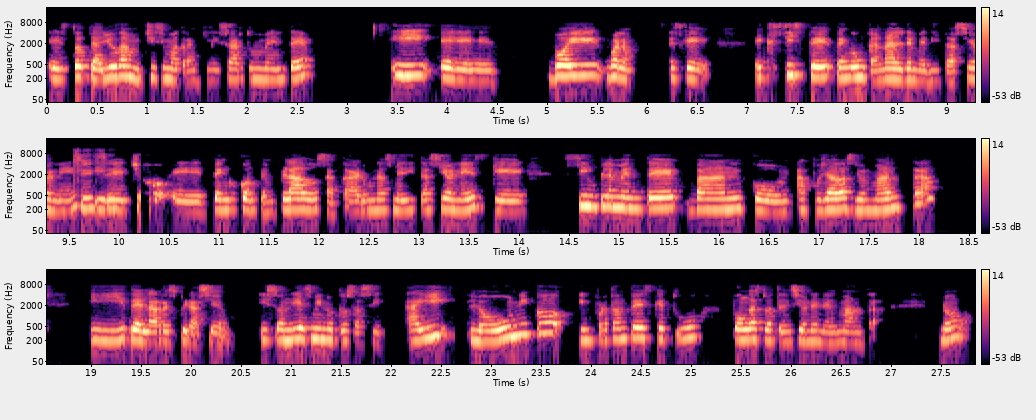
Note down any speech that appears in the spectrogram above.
Esto te ayuda muchísimo a tranquilizar tu mente y eh, voy, bueno, es que existe, tengo un canal de meditaciones y de hecho eh, tengo contemplado sacar unas meditaciones que simplemente van con apoyadas de un mantra y de la respiración. Y son 10 minutos así. Ahí lo único importante es que tú pongas tu atención en el mantra, ¿no?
